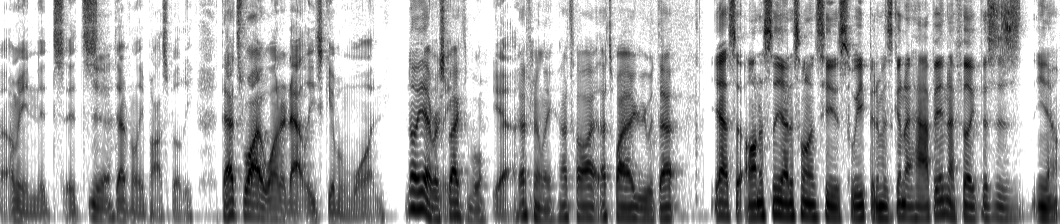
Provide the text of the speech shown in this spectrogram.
I mean, it's it's Yeah. definitely a possibility. That's why I wanted to at least give them one. no, yeah, respectable. Yeah. definitely. That's how I. That's why I agree with that. Yeah, so honestly, I just want to see a sweep, and if it's gonna happen, I feel like this is you know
